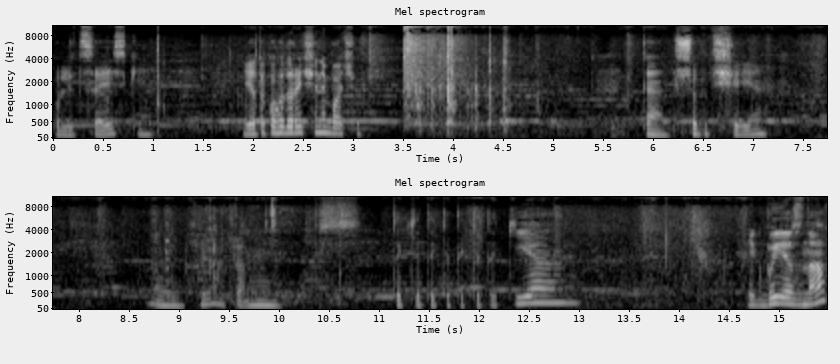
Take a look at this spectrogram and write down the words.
поліцейський. Я такого, до речі, не бачив. Так, що тут ще є? Таке, таке, таке, таке. Якби я знав,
